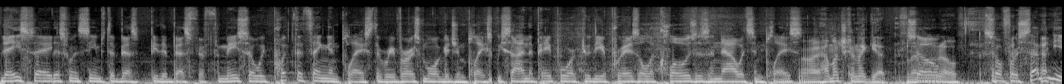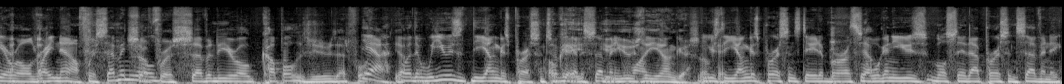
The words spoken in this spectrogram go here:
they say this one seems to best be the best fit for me. So we put the thing in place, the reverse mortgage in place. We sign the paperwork, to the appraisal, it closes, and now it's in place. All right. How much can I get? I So, don't know. so for a 70 year old right now, for a 70 year So for a 70 year old couple, did you do that for? yeah, Well, the, we use the youngest person. So Okay, we got a you use the youngest, Use the youngest person's date of birth. So Yep. we're going to use, we'll say that person 70.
